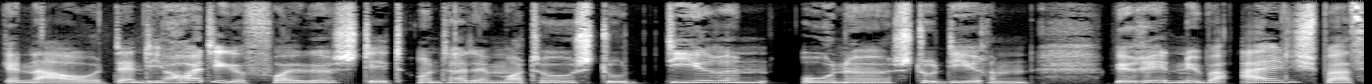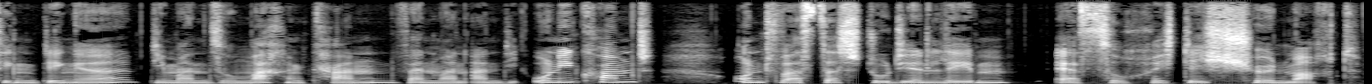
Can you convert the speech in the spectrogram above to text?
Genau, denn die heutige Folge steht unter dem Motto Studieren ohne Studieren. Wir reden über all die spaßigen Dinge, die man so machen kann, wenn man an die Uni kommt und was das Studienleben erst so richtig schön macht.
